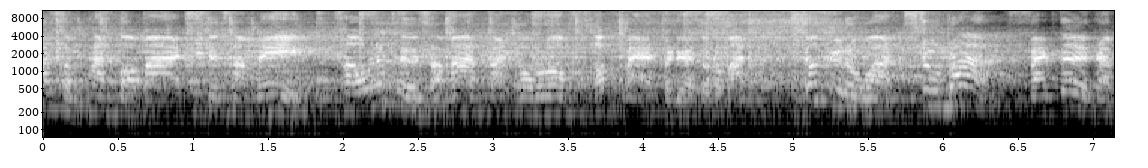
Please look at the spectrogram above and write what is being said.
หนึ่งรางวัลสำคัญต่อมาที่จะทำให้เขาและเธอสามารถผ่านเข้ารอบท็อป8ไปโดยอัตโนมัติ ก็คือรางวัล Super Factor ครับ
